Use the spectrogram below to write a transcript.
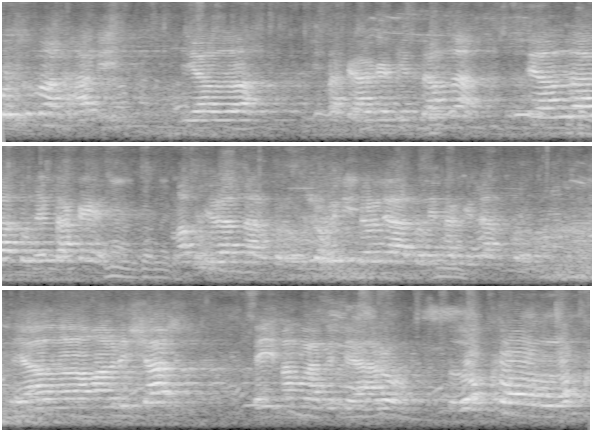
ওসমান হাদি। ইয়া আল্লাহ তাকে আগে চিনতাম না। আল্লাহ তুমি তাকে মাগফিরাত দান করো শহীদি দরজা তুমি তাকে দান করো। আল্লাহ আমার বিশ্বাস এই বাংলাদেশে আরও লক্ষ লক্ষ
